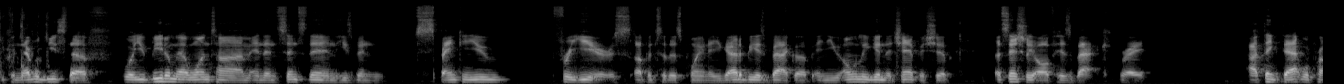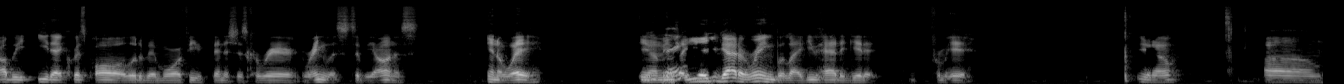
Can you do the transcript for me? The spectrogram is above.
you could never beat Steph. Well, you beat him that one time, and then since then he's been spanking you for years up until this point, and you got to be his backup, and you only getting a championship essentially off his back, right? I think that will probably eat at Chris Paul a little bit more if he finishes his career ringless, to be honest, in a way. You know what I mean? Like, yeah, you got a ring, but like you had to get it from here. You know? Um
